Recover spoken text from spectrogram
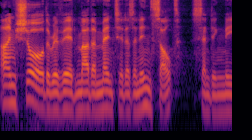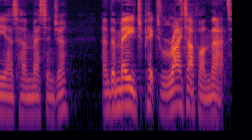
I'm sure the revered mother meant it as an insult, sending me as her messenger, and the mage picked right up on that.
